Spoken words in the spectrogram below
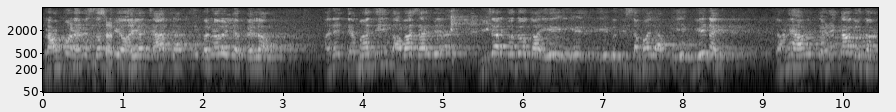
બ્રાહ્મણ અને ક્ષત્રિય. અહીંયા ચાર જાતિ બનાવેલી પહેલા. અને તેમાંથી બાબા સાહેબે વિચાર કર્યો કે એ એ એ બધી સમાજ આપી એક બે નહીં તેણે સારું તેણે કા બધા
